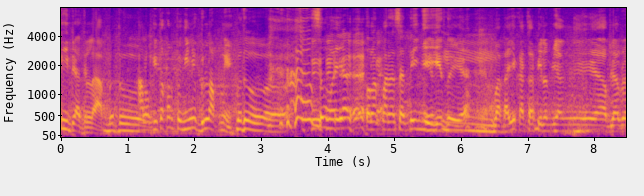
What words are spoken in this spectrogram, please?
Tidak gelap. Betul. Kalau kita kan pengennya gelap nih. Betul. supaya tolak panasnya tinggi gitu ya. Hmm. Makanya kaca film yang ya bla bla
